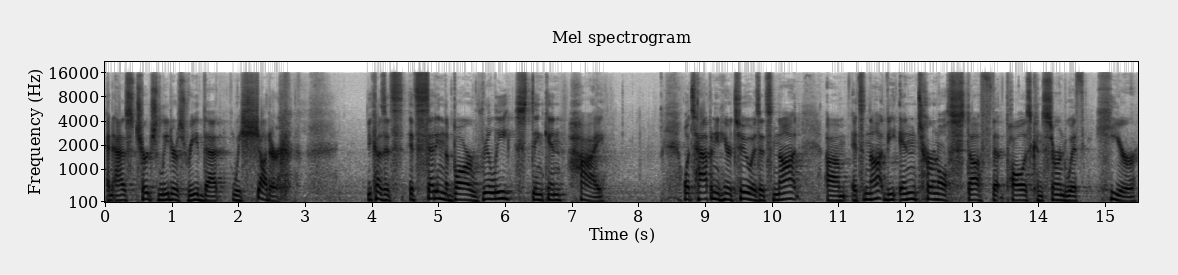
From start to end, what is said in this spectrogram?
And as church leaders read that, we shudder because it's, it's setting the bar really stinking high. What's happening here, too, is it's not, um, it's not the internal stuff that Paul is concerned with here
